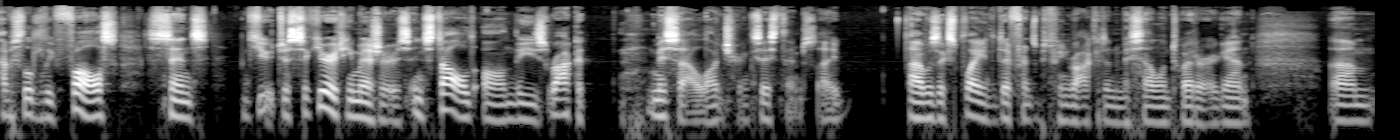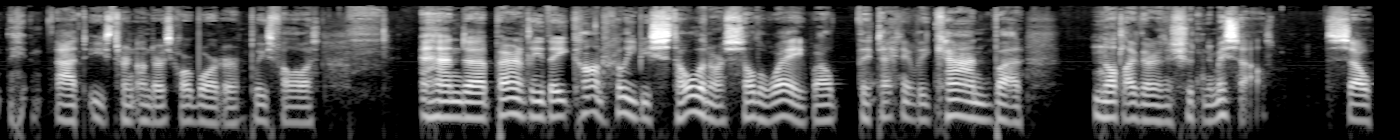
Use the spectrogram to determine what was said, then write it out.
absolutely false, since due to security measures installed on these rocket missile launching systems. I I was explaining the difference between rocket and missile on Twitter again um, at Eastern underscore border. Please follow us. And uh, apparently they can't really be stolen or sold away. Well, they technically can, but not like they're going to shoot any missiles. So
